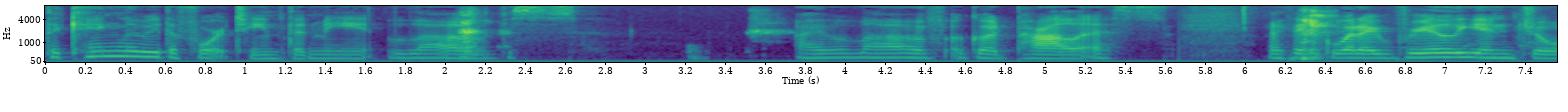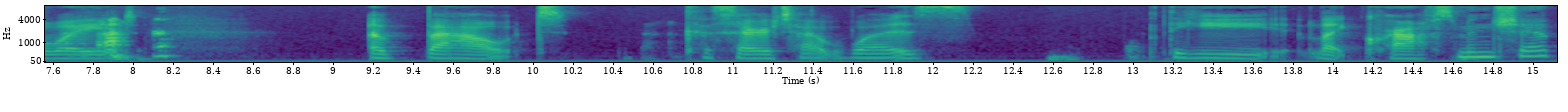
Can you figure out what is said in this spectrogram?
the King Louis the Fourteenth in me loves. I love a good palace. I think what I really enjoyed about Caserta was the like craftsmanship.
